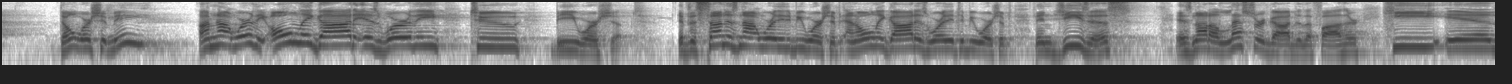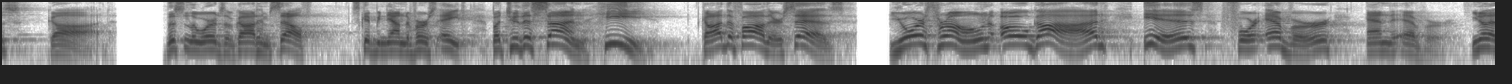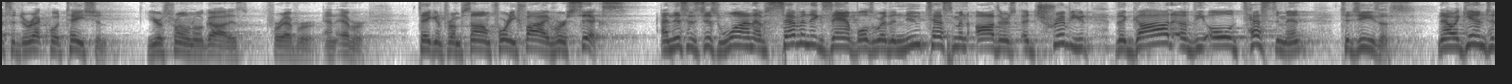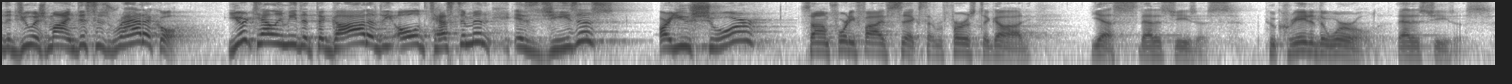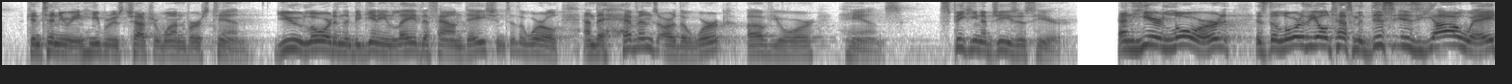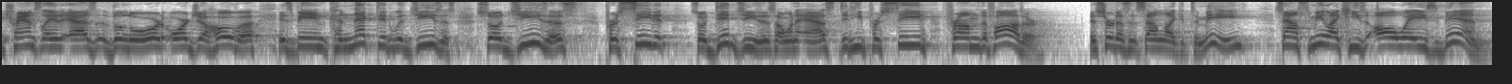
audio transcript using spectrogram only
Don't worship me. I'm not worthy. Only god is worthy to be worshiped. If the son is not worthy to be worshiped and only god is worthy to be worshiped then jesus is not a lesser god to the father. He is god. Listen to the words of god himself skipping down to verse 8 but to the son he God the Father says, Your throne, O God, is forever and ever. You know that's a direct quotation. Your throne, O God, is forever and ever. Taken from Psalm 45, verse 6. And this is just one of seven examples where the New Testament authors attribute the God of the Old Testament to Jesus. Now, again, to the Jewish mind, this is radical. You're telling me that the God of the Old Testament is Jesus? Are you sure? Psalm 45, 6, that refers to God. Yes, that is Jesus. Who created the world. That is Jesus. Continuing, Hebrews chapter 1, verse 10. You, Lord, in the beginning laid the foundations of the world, and the heavens are the work of your hands. Speaking of Jesus here. And here, Lord is the Lord of the Old Testament. This is Yahweh, translated as the Lord or Jehovah, is being connected with Jesus. So Jesus proceeded, so did Jesus, I want to ask, did he proceed from the Father? It sure doesn't sound like it to me. Sounds to me like he's always been.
